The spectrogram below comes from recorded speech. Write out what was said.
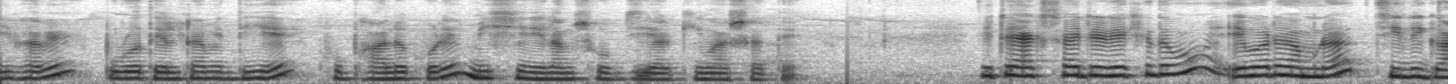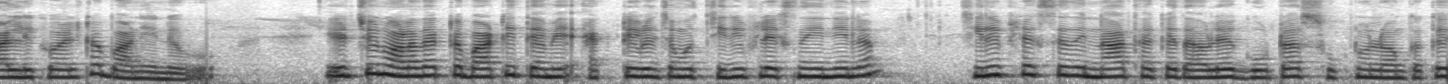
এইভাবে পুরো তেলটা আমি দিয়ে খুব ভালো করে মিশিয়ে নিলাম সবজি আর কিমার সাথে। এটা এক সাইডে রেখে দেবো। এবারে আমরা চিলি গার্লিক অয়েলটা বানিয়ে নেব। এর জন্য আলাদা একটা বাটিতে আমি এক টেবিল চামচ চিলি ফ্লেক্স নিয়ে নিলাম। চিলি ফ্লেক্স যদি না থাকে তাহলে গোটা শুকনো লঙ্কাকে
